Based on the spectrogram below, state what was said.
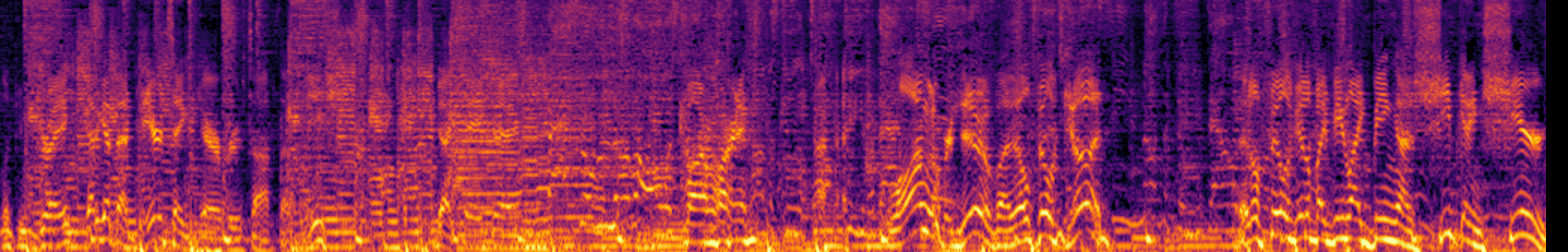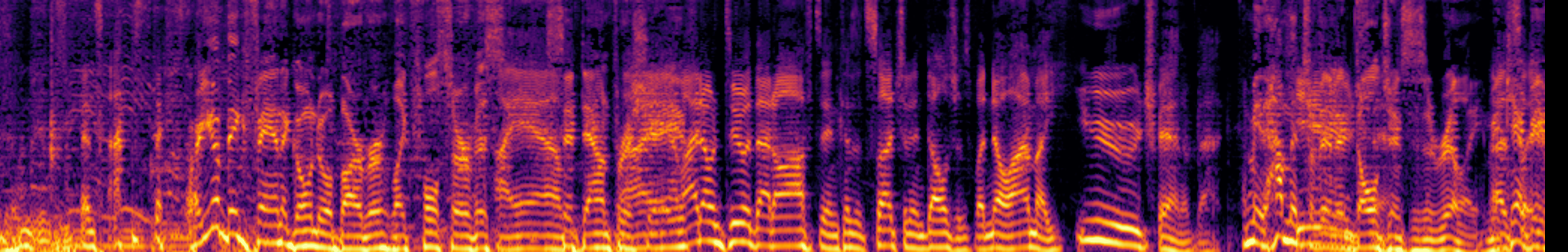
looking great. Got to get that beer taken care of, Rooftop, though. Yeesh. You got KJ. Tomorrow morning. Long overdue, but it'll feel good. It'll feel good. It'll be like being a sheep getting sheared. Fantastic. Are you a big fan of going to a barber, like full service? I am. Sit down for a I shave. am. I don't do it that often because it's such an indulgence, but no, I'm a huge fan of that. I mean, how much of an indulgence fan. is it really? I mean, it can't be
